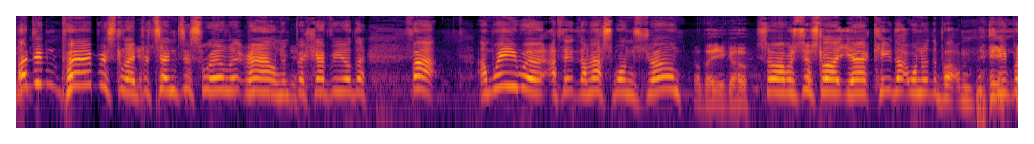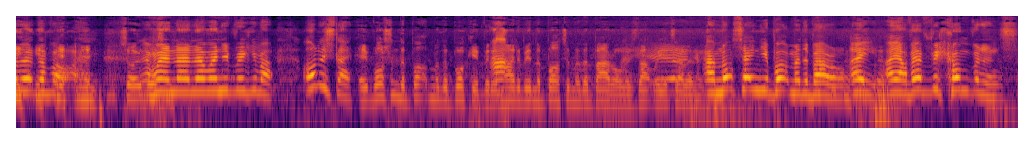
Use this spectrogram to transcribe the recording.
I didn't purposely pretend to swirl it round and pick every other fat. And we were, I think, the last ones drawn. Oh, there you go. So I was just like, yeah, keep that one at the bottom. Keep it at the bottom. so and when, then when you bring him up, honestly, it wasn't the bottom of the bucket, but it I, might have been the bottom of the barrel. Is that what you're telling me? I'm not saying you're bottom of the barrel. hey, I have every confidence.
